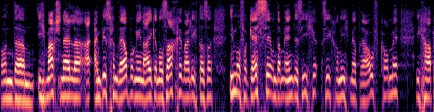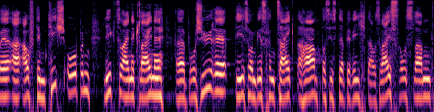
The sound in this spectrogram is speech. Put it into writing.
Und ähm, ich mache schnell äh, ein bisschen Werbung in eigener Sache, weil ich das immer vergesse und am Ende sicher, sicher nicht mehr draufkomme. Ich habe äh, auf dem Tisch oben liegt so eine kleine äh, Broschüre, die so ein bisschen zeigt, aha, das ist der Bericht aus Weißrussland,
